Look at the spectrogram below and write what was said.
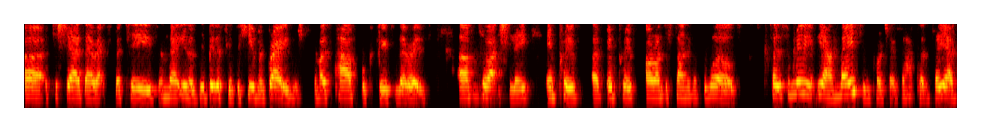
uh, to share their expertise and their, you know, the ability of the human brain, which is the most powerful computer there is, um, to mm-hmm. actually improve uh, improve our understanding of the world. So it's a really, yeah, amazing projects to happen. So yeah,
